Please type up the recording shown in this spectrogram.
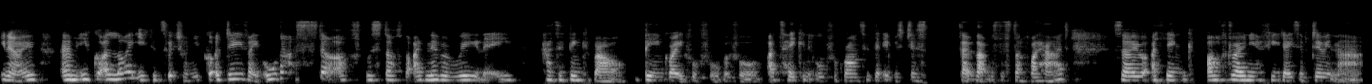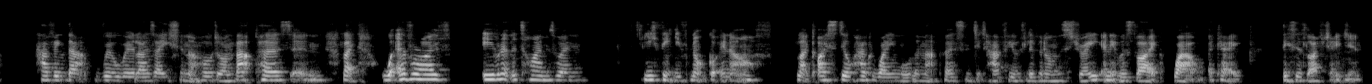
you know um, you've got a light you can switch on you've got a duvet all that stuff was stuff that i'd never really had to think about being grateful for before i'd taken it all for granted that it was just that that was the stuff i had so i think after only a few days of doing that having that real realization that hold on that person like whatever i've even at the times when you think you've not got enough like I still had way more than that person did have who was living on the street. And it was like, wow, okay, this is life changing.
